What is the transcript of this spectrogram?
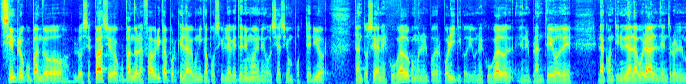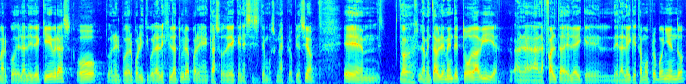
siempre ocupando los espacios, ocupando la fábrica, porque es la única posibilidad que tenemos de negociación posterior, tanto sea en el juzgado como en el poder político. Digo, en el juzgado, en el planteo de la continuidad laboral dentro del marco de la ley de quiebras o en el poder político la legislatura para en el caso de que necesitemos una expropiación. Eh, lamentablemente todavía, a la, falta de, ley que, de la ley que estamos proponiendo,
